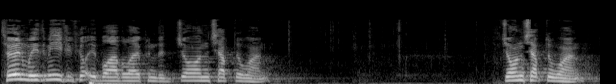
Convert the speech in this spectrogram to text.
Turn with me, if you've got your Bible open, to John chapter 1. John chapter 1.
